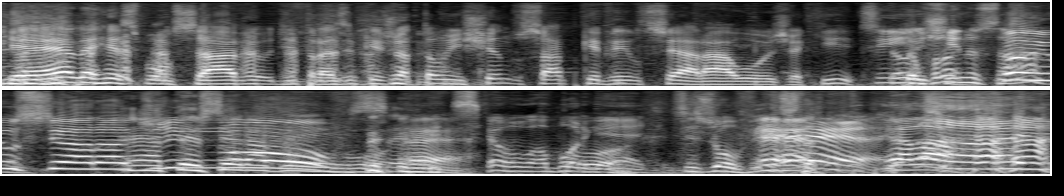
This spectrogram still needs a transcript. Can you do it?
Que ela é responsável de trazer, porque já estão enchendo o saco, porque veio o Ceará hoje aqui. Sim. Estão enchendo o saco. Ai, o Ceará É a de terceira novo. vez. É. Esse é o Alborguete. esses ouvintes. É, ela.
